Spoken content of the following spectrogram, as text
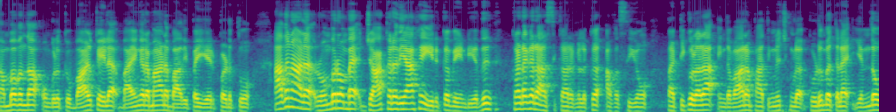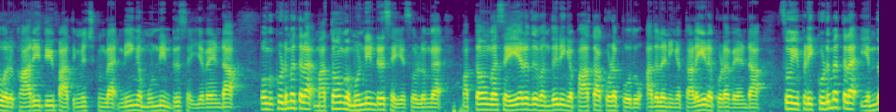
சம்பவம் தான் உங்களுக்கு வாழ்க்கையில் பயங்கரமான பாதிப்பை ஏற்படுத்தும். அதனால் ரொம்ப ரொம்ப ஜாக்கிரதையாக இருக்க வேண்டியது கடகராசிக்காரங்களுக்கு அவசியம். பர்டிகுலராக இந்த வாரம் பார்த்தீங்கன்னு வச்சுக்கோங்களேன் குடும்பத்தில் எந்த ஒரு காரியத்தையும் பார்த்தீங்கன்னு வச்சுக்கோங்களேன் நீங்கள் முன்னின்று செய்ய வேண்டாம். உங்கள் குடும்பத்தில் மற்றவங்க முன்னின்று செய்ய சொல்லுங்கள் மற்றவங்க செய்கிறது வந்து நீங்கள் பார்த்தா கூட போதும். அதில் நீங்கள் தலையிடக்கூட வேண்டாம். ஸோ இப்படி குடும்பத்தில் எந்த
